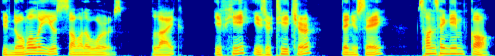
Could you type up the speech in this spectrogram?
you normally use some other words, like if he is your teacher, then you say 선생님 거.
